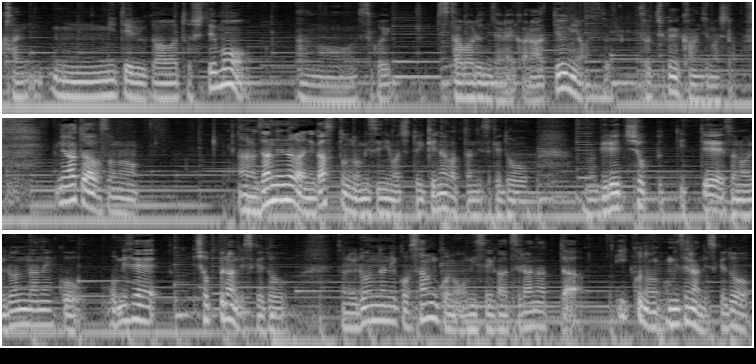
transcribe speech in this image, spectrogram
かん見てる側としてもあの、すごい伝わるんじゃないかなっていうには率直に感じました。であとはそのあの残念ながらねガストンのお店にはちょっと行けなかったんですけどビレッジショップって言ってそのいろんなねこうお店ショップなんですけどそのいろんなねこう3個のお店が連なった1個のお店なんですけど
